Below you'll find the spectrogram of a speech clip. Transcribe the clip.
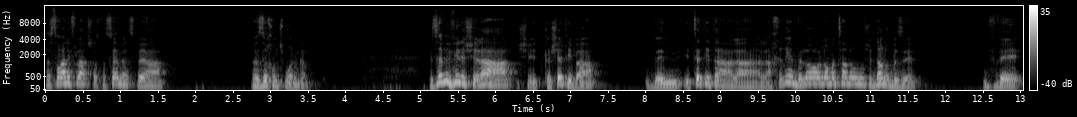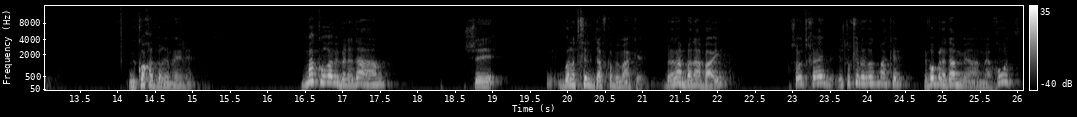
זו סברה נפלאה של הסמס וה... והזיכרון שמואל גם. וזה מביא לשאלה שהתקשיתי בה, והצעתי איתה לאחרים, ולא לא מצאנו שדנו בזה. ומכוח הדברים האלה, מה קורה בבן אדם ש... בואו נתחיל דווקא במעקה. בן אדם בנה בית, עכשיו התחייב, יש לו חיוב לזאת מעקה. יבוא בן אדם מה, מהחוץ,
